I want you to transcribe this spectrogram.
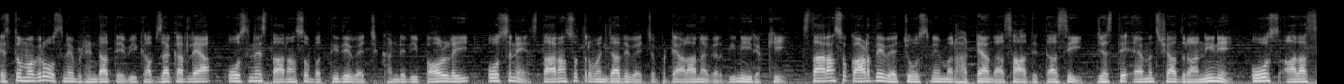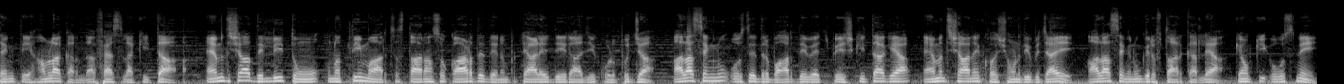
ਇਸ ਤੋਂ ਮਗਰੋਂ ਉਸ ਨੇ ਬਠਿੰਡਾ ਤੇ ਵੀ ਕਬਜ਼ਾ ਕਰ ਲਿਆ। ਉਸ ਨੇ 1732 ਦੇ ਵਿੱਚ ਖੰਡੇ ਦੀ ਪੌਲ ਲਈ। ਉਸ ਨੇ 1753 ਦੇ ਵਿੱਚ ਪਟਿਆਲਾ ਨਗਰ ਦੀ ਨੀਂਹ ਰੱਖੀ। 1761 ਦੇ ਵਿੱਚ ਉਸ ਨੇ ਮਰਹੱਟਿਆਂ ਦਾ ਸਾਥ ਦਿੱਤਾ ਸੀ, ਜਿਸ ਤੇ ਅਹਿਮਦ ਸ਼ਾਹ ਦੁਰਾਨੀ ਨੇ ਉਸ ਆਲਾ ਸਿੰਘ ਤੇ ਹਮਲਾ ਕਰਨ ਦਾ ਫੈਸਲਾ ਕੀਤਾ। ਅਹਿਮਦ ਸ਼ਾਹ ਦਿੱਲੀ ਤੋਂ 29 ਮਾਰਚ 1761 ਦੇ ਦਿਨ ਪਟਿਆਲੇ ਦੇ ਰਾਜੇ ਕੋਲ ਪੁੱਜਾ। ਆਲਾ ਸਿੰਘ ਨੂੰ ਉਸ ਦੇ ਦਰਬਾਰ ਦੇ ਵਿੱਚ ਪੇਸ਼ ਕੀਤਾ ਗਿਆ। ਅਹਿਮਦ ਸ਼ਾਹ ਨੇ ਖੁਸ਼ ਹੋਣ ਦੀ ਬਜਾਏ ਆਲਾ ਸਿੰਘ ਨੂੰ ਗ੍ਰਿਫਤਾਰ ਕਰ ਲਿਆ, ਕਿਉਂਕਿ ਉਸ ਨੇ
